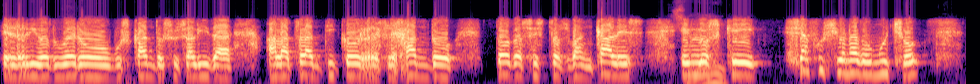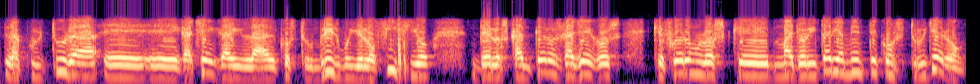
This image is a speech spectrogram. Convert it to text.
el río Duero buscando su salida al Atlántico, reflejando todos estos bancales en los que se ha fusionado mucho la cultura eh, eh, gallega y el costumbrismo y el oficio de los canteros gallegos que fueron los que mayoritariamente construyeron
